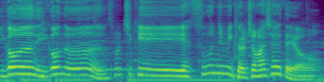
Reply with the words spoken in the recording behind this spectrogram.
이거는 이거는 솔직히 승우님이 결정하셔야 돼요.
